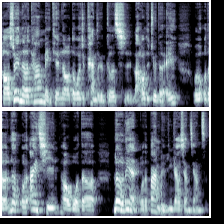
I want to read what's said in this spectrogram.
好，所以呢，他每天呢都会去看这个歌词，然后就觉得，哎，我我的热我的爱情和我的热恋，我的伴侣应该要像这样子。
